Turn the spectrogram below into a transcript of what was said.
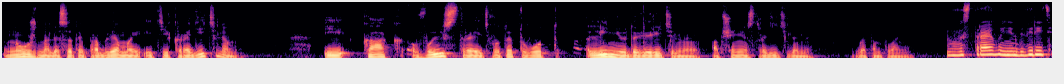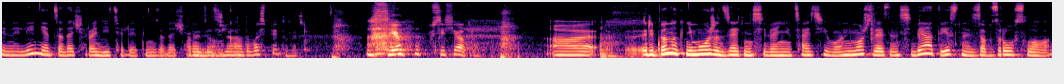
нужно ли с этой проблемой идти к родителям, и как выстроить вот эту вот линию доверительную общения с родителями в этом плане? Выстраивание доверительной линии — это задача родителей, это не задача Родителей ребенка. надо воспитывать. Всех психиатров. А, ребенок не может взять на себя инициативу, он не может взять на себя ответственность за взрослого.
